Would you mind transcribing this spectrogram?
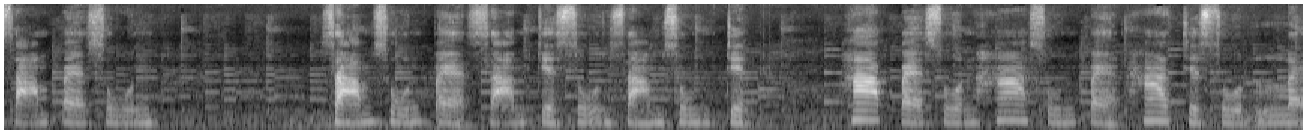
380 308 370 307 580 508 570 และ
